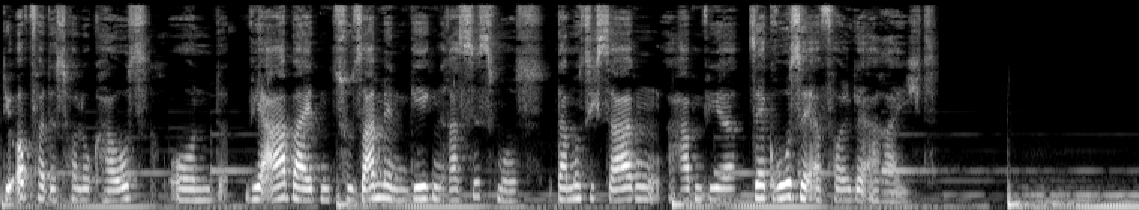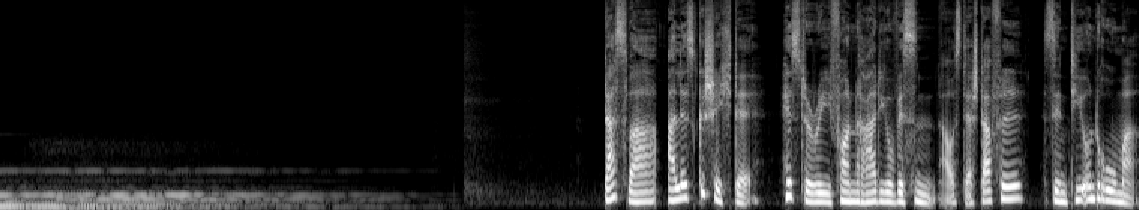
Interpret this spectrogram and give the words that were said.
die Opfer des Holocaust und wir arbeiten zusammen gegen Rassismus. Da muss ich sagen, haben wir sehr große Erfolge erreicht. Das war Alles Geschichte, History von Radio Wissen aus der Staffel Sinti und Roma.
